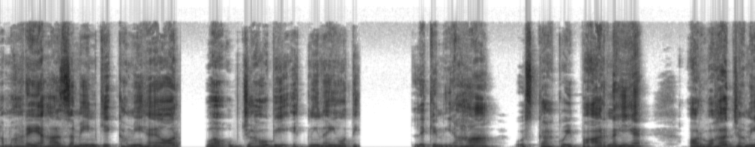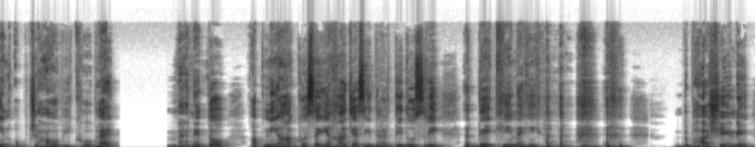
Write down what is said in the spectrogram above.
हमारे यहाँ ज़मीन की कमी है और वह उपजाऊ भी इतनी नहीं होती। लेकिन यहाँ उसका कोई पार नहीं है और वह ज़मीन उपजाऊ भी खूब है। मैंने तो अपनी आँखों से यहाँ जैसी धरती दूसरी देखी नहीं। दुभाषिये ने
